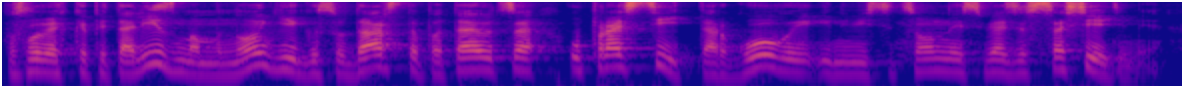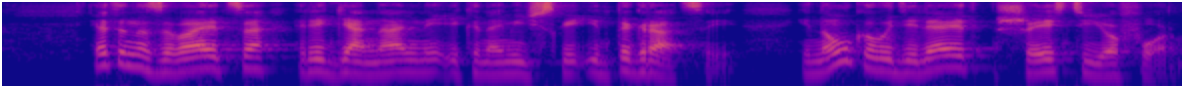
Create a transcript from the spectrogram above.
В условиях капитализма многие государства пытаются упростить торговые и инвестиционные связи с соседями. Это называется региональной экономической интеграцией, и наука выделяет шесть ее форм.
